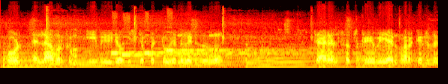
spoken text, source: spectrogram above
അപ്പോൾ എല്ലാവർക്കും ഈ വീഡിയോ ഇഷ്ടപ്പെട്ടു എന്ന് കരുതുന്നു. ചാനൽ സബ്സ്ക്രൈബ് ചെയ്യാൻ മറക്കരുത്.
